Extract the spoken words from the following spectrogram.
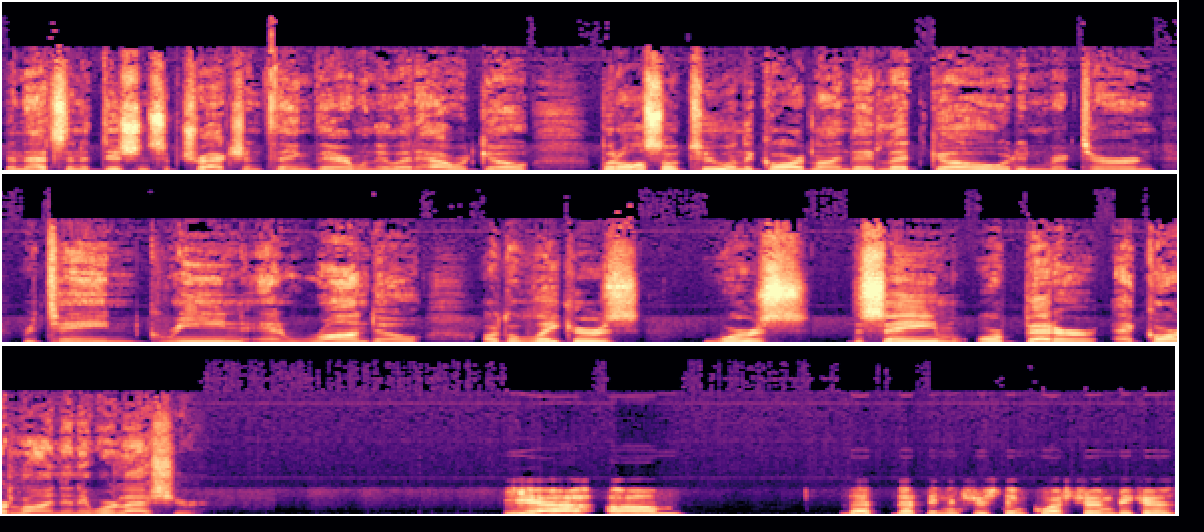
and that's an addition subtraction thing there when they let Howard go. But also too on the guard line, they let go or didn't return retain Green and Rondo. Are the Lakers worse, the same, or better at guard line than they were last year? Yeah, um, that's that's an interesting question because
